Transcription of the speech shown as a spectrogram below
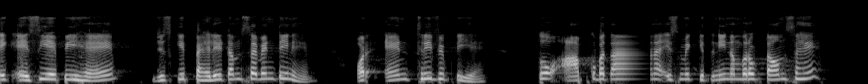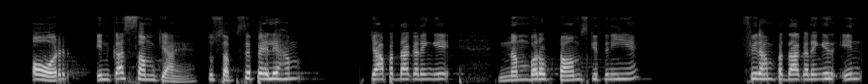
एक ऐसी एपी है जिसकी पहली टर्म 17 है और एंड 350 है। तो आपको बताना इसमें कितनी नंबर ऑफ़ टर्म्स हैं और इनका सम क्या है। तो सबसे पहले हम क्या पता करेंगे? नंबर ऑफ़ टर्म्स कितनी है? फिर हम पता करेंगे इन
